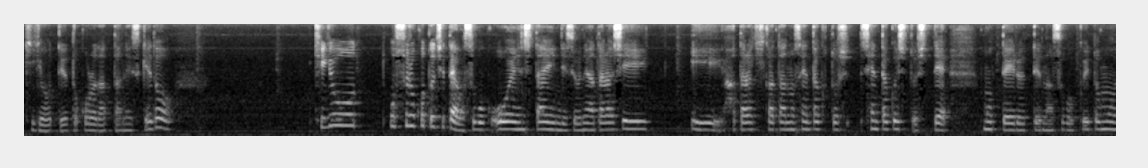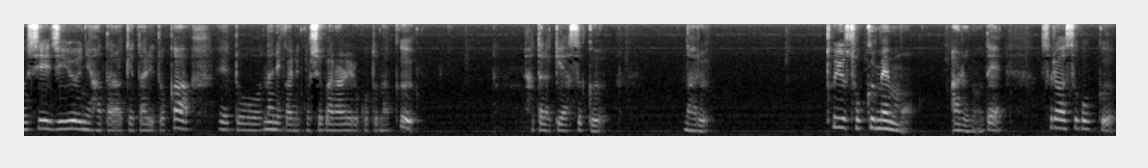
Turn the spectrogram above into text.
起業っていうところだったんですけど起業をすること自体はすごく応援したいんですよね。新しいいい働き方の選択とし選択肢として持っているっていうのはすごくいいと思うし自由に働けたりとか、えーと、何かにこう縛られることなく働きやすくなるという側面もあるのでそれはすごく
